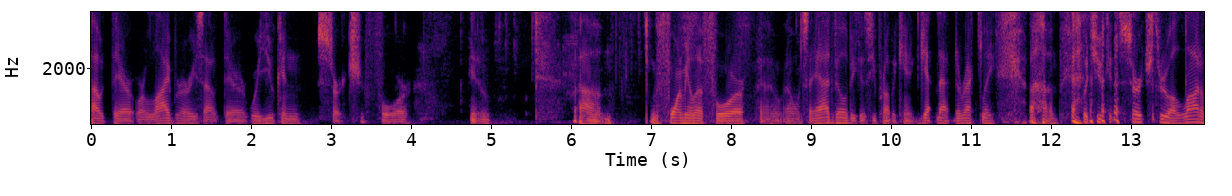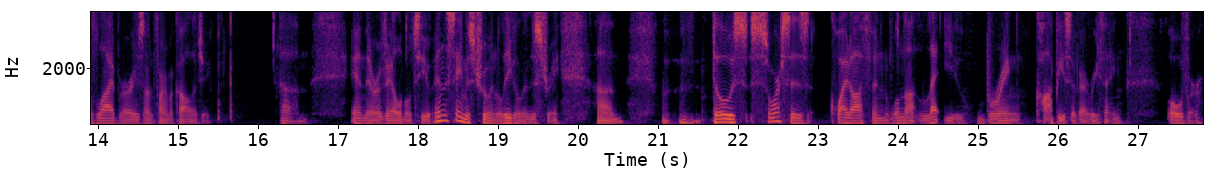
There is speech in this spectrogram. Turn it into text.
out there or libraries out there where you can search for, you know, um, the formula for uh, I won't say Advil because you probably can't get that directly, um, but you can search through a lot of libraries on pharmacology. Um, and they're available to you. And the same is true in the legal industry. Um, those sources quite often will not let you bring copies of everything over.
